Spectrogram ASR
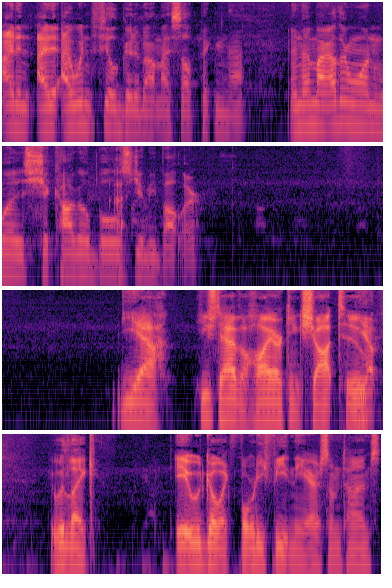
I didn't I, I wouldn't feel good about myself picking that. And then my other one was Chicago Bulls Jimmy Butler. Yeah, he used to have a high arcing shot too. Yep. It would like, it would go like forty feet in the air sometimes.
